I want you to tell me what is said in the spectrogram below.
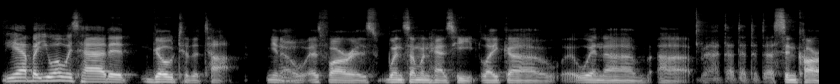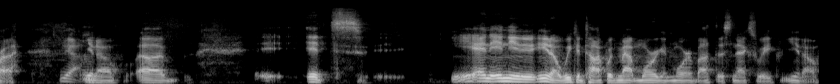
Yeah, but you always had it go to the top, you know, as far as when someone has heat, like uh when uh uh da, da, da, Sin Cara, Yeah, you know, uh it's and and you you know, we could talk with Matt Morgan more about this next week, you know,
